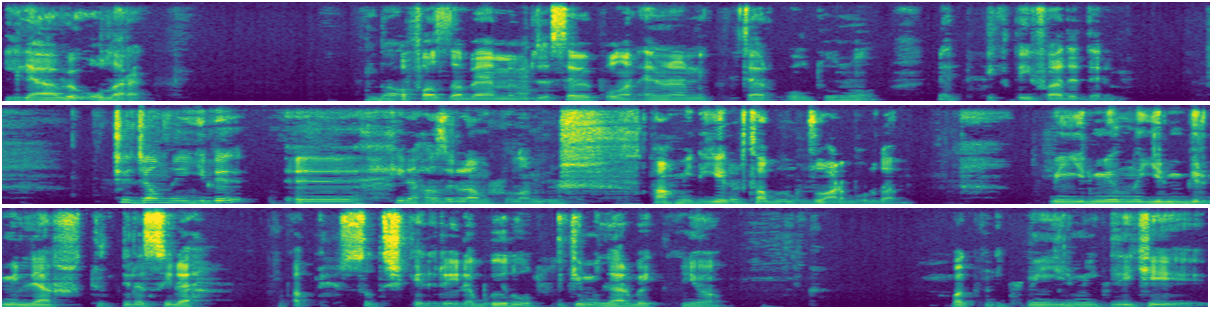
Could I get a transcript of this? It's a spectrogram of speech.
ilave olarak daha fazla beğenmemize sebep olan en önemli kriter olduğunu net bir şekilde ifade ederim. Şey camla ilgili e, yine hazırlanmış olan bir tahmini gelir tablomuz var burada. 2020 yılında 21 milyar Türk lirası ile kapatmış satış geliriyle. Bu yıl 32 milyar bekleniyor. Bakın 2022'deki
